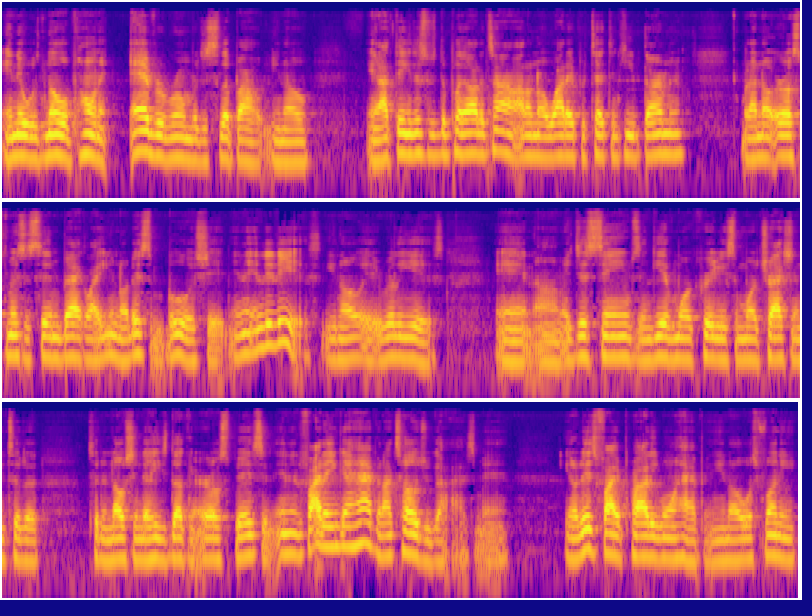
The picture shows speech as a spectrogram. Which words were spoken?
and there was no opponent ever rumored to slip out. You know, and I think this was the play all the time. I don't know why they protecting Keith Thurman. But I know Earl Spence is sitting back like, you know, there's some bullshit. And, and it is, you know, it really is. And um, it just seems and give more credence and more traction to the to the notion that he's ducking Earl Spence. And, and the fight ain't to happen. I told you guys, man. You know, this fight probably won't happen. You know, it was funny.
